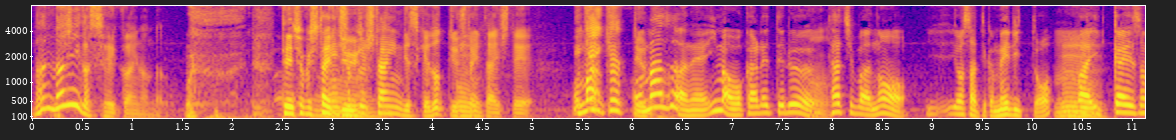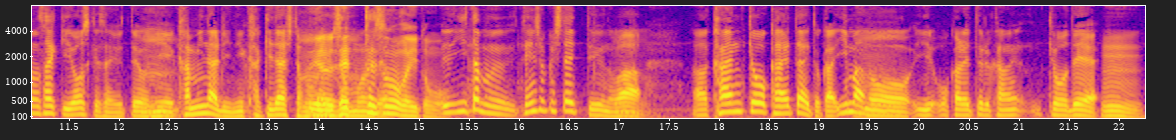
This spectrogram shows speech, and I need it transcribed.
な何が正解なんだろう？転職したいっ転職したいんですけどっていう人に対して、いまけいけっていうのまずはね今置かれてうるん。立場の良さっていうかメリット？うん。は一回そのさっき陽介さん言ったようにうん。雷に書き出した方いやがいいと思うんだよ。絶対その方がいいと思う。で多分転職したいっていうのは、あ環境を変えたいとか今のい置かれてる環境でうん。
